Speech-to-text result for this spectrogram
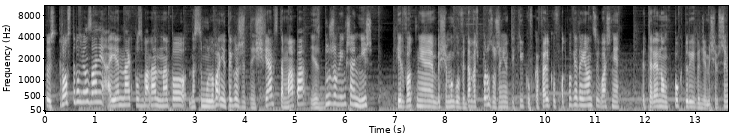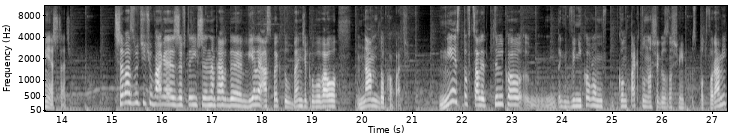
to jest proste rozwiązanie, a jednak pozwala na to, na symulowanie tego, że ten świat, ta mapa jest dużo większa niż pierwotnie by się mogło wydawać po rozłożeniu tych kilku kafelków odpowiadających właśnie terenom, po których będziemy się przemieszczać. Trzeba zwrócić uwagę, że w tej grze naprawdę wiele aspektów będzie próbowało nam dokopać. Nie jest to wcale tylko mm, tak wynikową kontaktu naszego z naszymi z potworami,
